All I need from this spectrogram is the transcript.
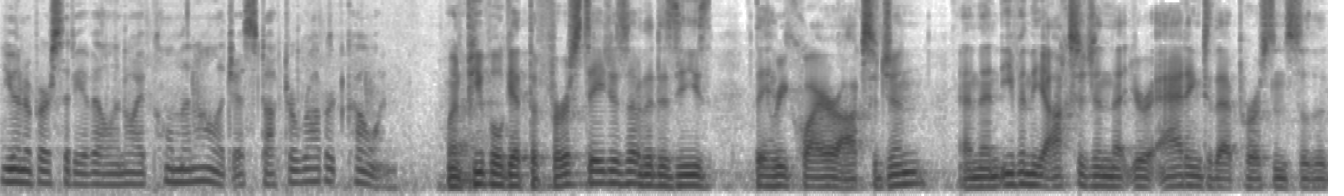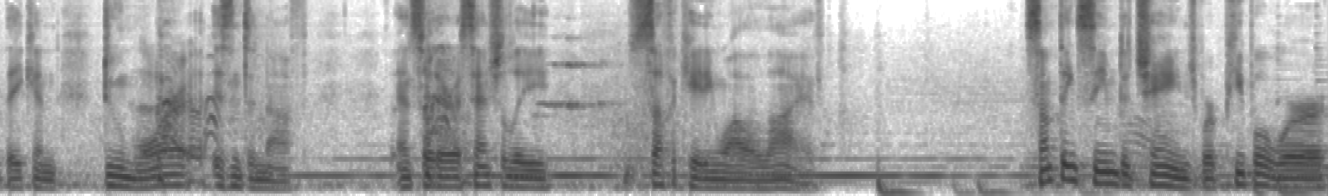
University of Illinois pulmonologist Dr. Robert Cohen. When people get the first stages of the disease, they require oxygen. And then even the oxygen that you're adding to that person so that they can do more isn't enough. And so they're essentially suffocating while alive. Something seemed to change where people were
